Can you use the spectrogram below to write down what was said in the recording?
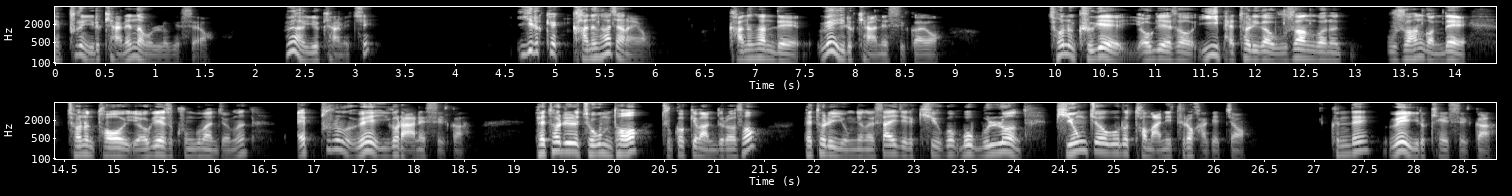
애플은 이렇게 안 했나 모르겠어요. 왜 이렇게 안 했지? 이렇게 가능하잖아요. 가능한데 왜 이렇게 안 했을까요? 저는 그게 여기에서 이 배터리가 우수한 거는 우수한 건데 저는 더 여기에서 궁금한 점은 애플은 왜 이걸 안 했을까? 배터리를 조금 더 두껍게 만들어서 배터리 용량을 사이즈를 키우고 뭐 물론 비용적으로 더 많이 들어가겠죠. 근데 왜 이렇게 했을까?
